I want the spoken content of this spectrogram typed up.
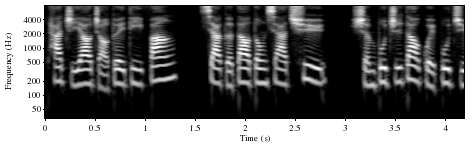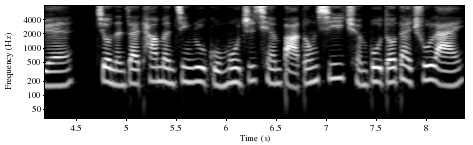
他只要找对地方，下个盗洞下去，神不知道鬼不觉，就能在他们进入古墓之前把东西全部都带出来。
